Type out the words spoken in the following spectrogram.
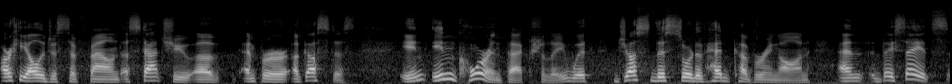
Archaeologists have found a statue of Emperor Augustus in, in Corinth, actually, with just this sort of head covering on. And they say it's,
